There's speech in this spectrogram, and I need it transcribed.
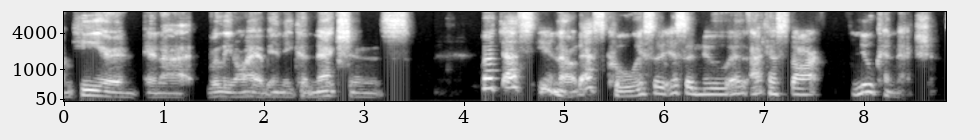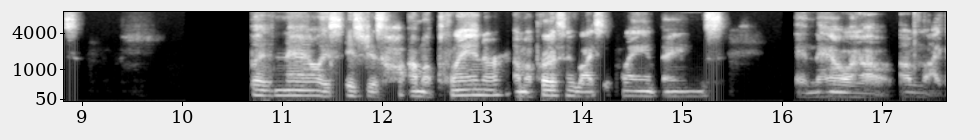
I'm here, and, and I really don't have any connections. But that's you know that's cool. It's a it's a new. I can start new connections. But now it's it's just I'm a planner. I'm a person who likes to plan things, and now I, I'm like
